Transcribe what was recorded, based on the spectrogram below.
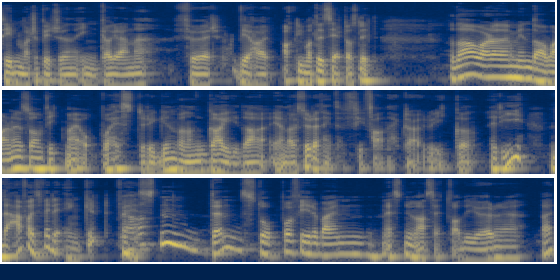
til Machu Picchu, og inka-greiene før vi har akklimatisert oss litt. Og da var det min daværende som fikk meg opp på hesteryggen på en guida endagstur. Jeg tenkte fy faen, jeg klarer jo ikke å ri. Men det er faktisk veldig enkelt. For Ja. hesten den står på fire bein nesten uansett hva du gjør eh, der.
